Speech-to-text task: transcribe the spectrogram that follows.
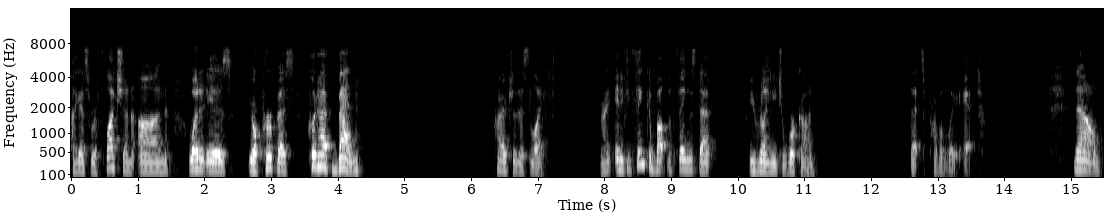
I guess, reflection on what it is your purpose could have been prior to this life, right? And if you think about the things that you really need to work on, that's probably it. Now,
